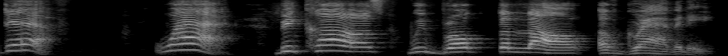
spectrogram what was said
death. Why? Because we broke the law of gravity.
